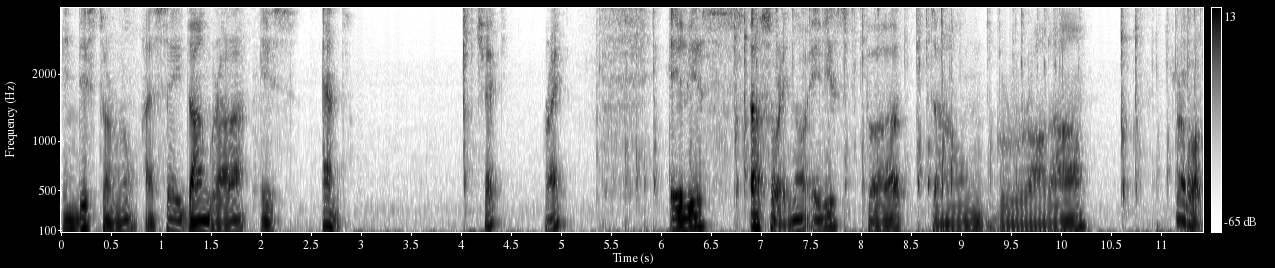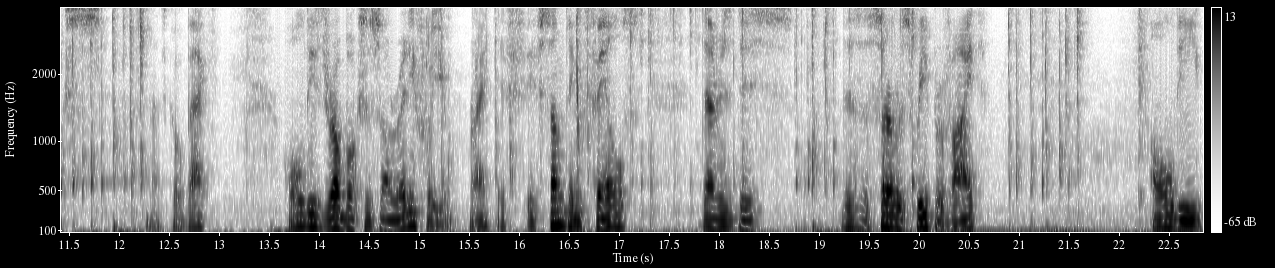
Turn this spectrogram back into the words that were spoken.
in this terminal, I say downgrada is end. Check, right? Alias, oh sorry, no alias, but downgrada Dropbox. Let's go back. All these Dropboxes are ready for you, right? If, if something fails, there is this, this is a service we provide. All the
